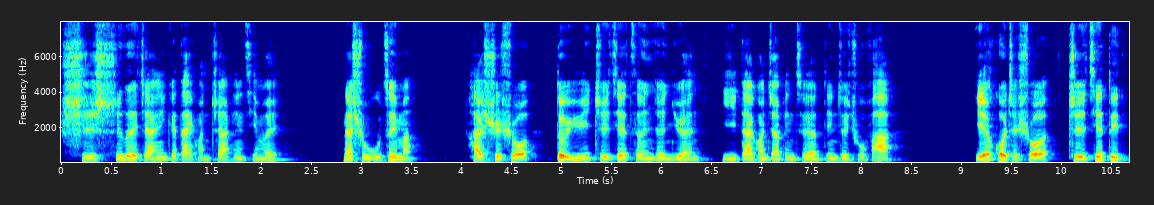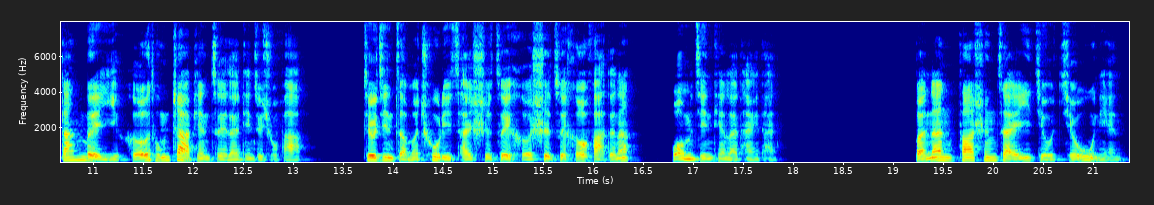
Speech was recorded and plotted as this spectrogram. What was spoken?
实施了这样一个贷款诈骗行为，那是无罪吗？还是说对于直接责任人员以贷款诈骗罪来定罪处罚，也或者说直接对单位以合同诈骗罪来定罪处罚，究竟怎么处理才是最合适、最合法的呢？我们今天来谈一谈。本案发生在一九九五年，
